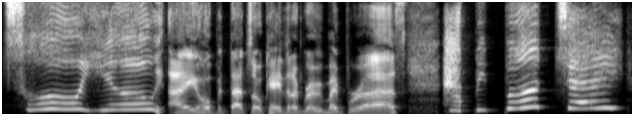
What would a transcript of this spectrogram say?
to you. I hope that that's okay that I'm grabbing my breast. Happy birthday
